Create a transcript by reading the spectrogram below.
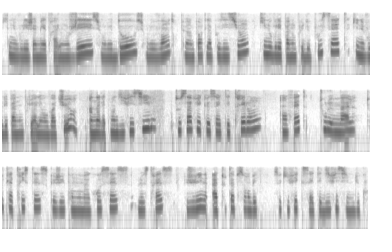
qui ne voulait jamais être allongé sur le dos, sur le ventre, peu importe la position, qui ne voulait pas non plus de poussette, qui ne voulait pas non plus aller en voiture, un allaitement difficile. Tout ça fait que ça a été très long. En fait, tout le mal toute la tristesse que j'ai eue pendant ma grossesse, le stress, Juline a tout absorbé, ce qui fait que ça a été difficile du coup.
